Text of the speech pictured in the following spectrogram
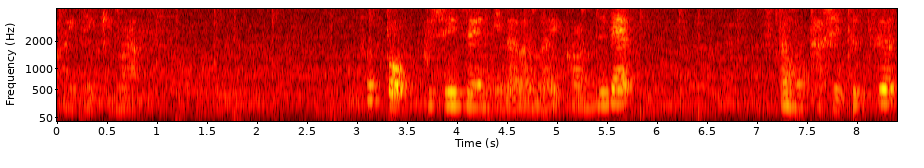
描いていきます。ちょっと不自然にならない感じで下も足しつつ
